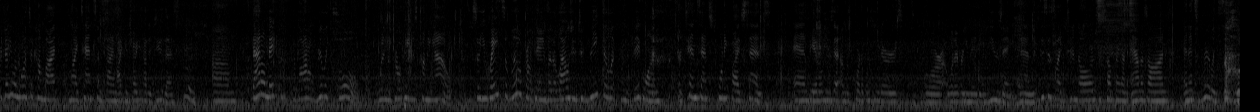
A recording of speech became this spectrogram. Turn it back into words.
If anyone wants to come by my tent sometime, I can show you how to do this. Um, that'll make the, the bottle really cold when the propane is coming out. So you waste a little propane, but allows you to refill it from the big one for 10 cents, 25 cents, and be able to use it on the portable heaters or whatever you may be using. And this is like $10 or something on Amazon, and it's really saved me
